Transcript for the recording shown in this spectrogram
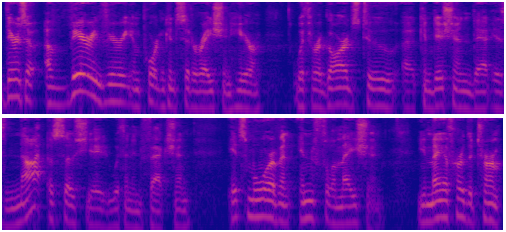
there's a, a very, very important consideration here with regards to a condition that is not associated with an infection it's more of an inflammation. You may have heard the term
